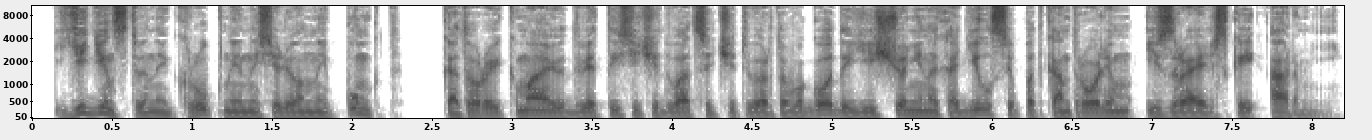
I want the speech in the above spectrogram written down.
— единственный крупный населенный пункт, который к маю 2024 года еще не находился под контролем израильской армии.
